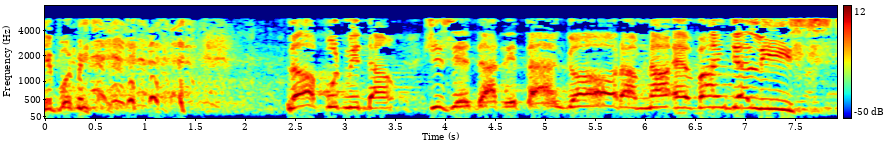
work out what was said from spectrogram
She put me. Lord, put me down. She said, Daddy, thank God I'm now evangelist.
